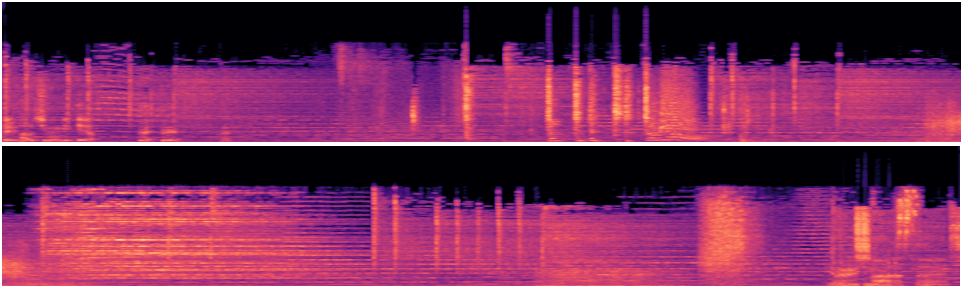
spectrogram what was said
내일 바로 지금 옮길게요. 네, 그래. 네. 열지 말았어야지.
